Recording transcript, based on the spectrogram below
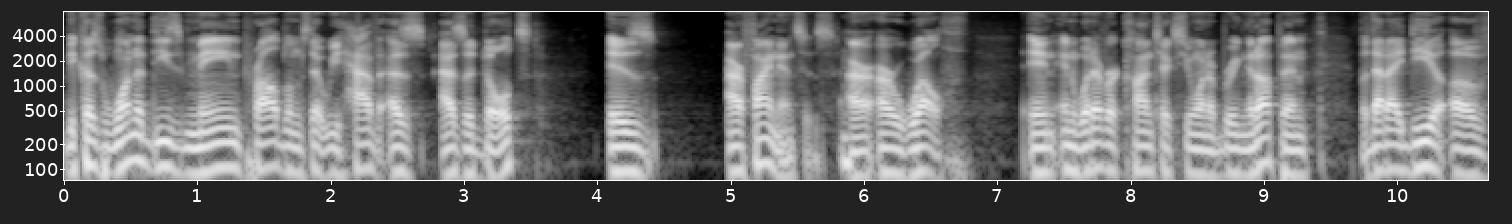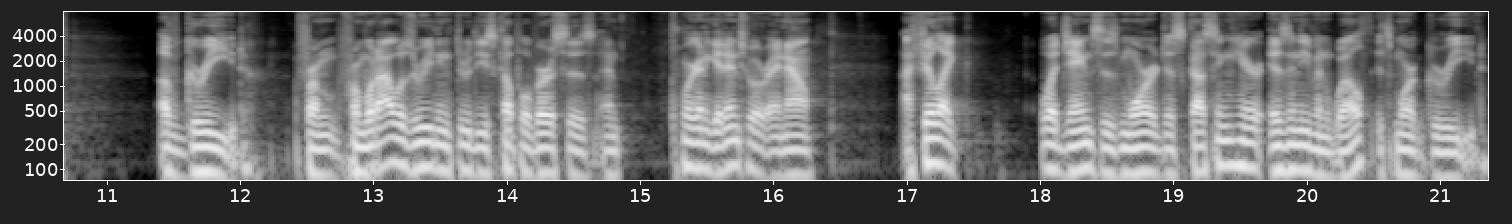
because one of these main problems that we have as as adults is our finances, our, our wealth, in, in whatever context you want to bring it up in. But that idea of of greed, from from what I was reading through these couple verses, and we're gonna get into it right now. I feel like what James is more discussing here isn't even wealth; it's more greed.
